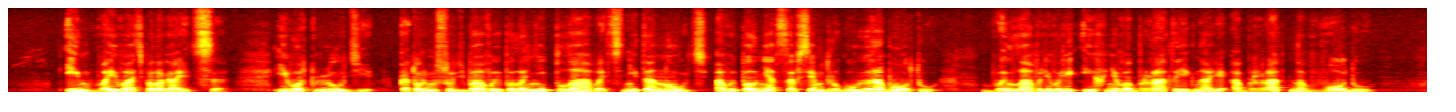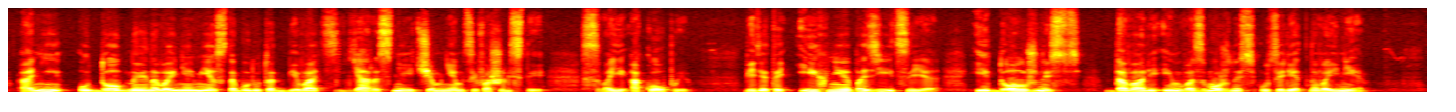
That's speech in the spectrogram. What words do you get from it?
Им воевать полагается. И вот люди, которым судьба выпала не плавать, не тонуть, а выполнять совсем другую работу, вылавливали ихнего брата и гнали обратно в воду. Они удобное на войне место будут отбивать яростнее, чем немцы-фашисты, свои окопы ведь это ихняя позиция и должность давали им возможность уцелеть на войне.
